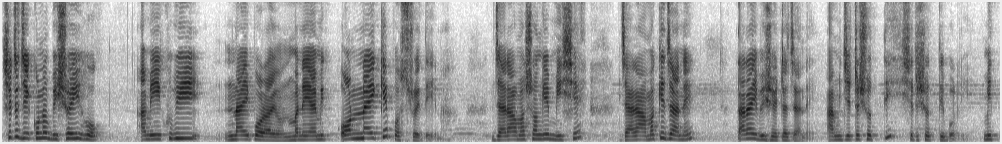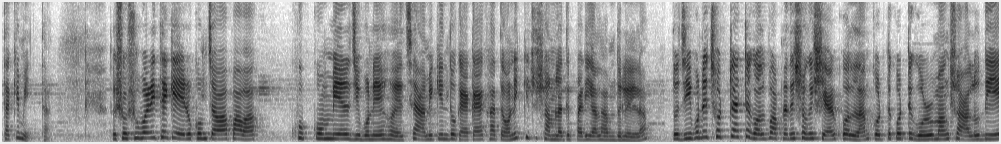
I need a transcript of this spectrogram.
সেটা যে কোনো বিষয়ই হোক, আমি খুবই ন্যায়পরায়ণ। মানে আমি অন্যায়কে প্রশ্রয় দিই না। যারা আমার সঙ্গে মিশে, যারা আমাকে জানে তারা এই বিষয়টা জানে। আমি যেটা সত্যি, সেটা সত্যি বলি। মিথ্যাকে মিথ্যা। তো শ্বশুরবাড়ি থেকে এরকম চাওয়া পাওয়া খুব কম মেয়ের জীবনে হয়েছে। আমি কিন্তু একা এক হাতে অনেক কিছু সামলাতে পারি, আলহামদুলিল্লাহ। তো জীবনে ছোট্ট একটা গল্প আপনাদের সঙ্গে শেয়ার করলাম করতে করতে গরুর মাংস, আলু দিয়ে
